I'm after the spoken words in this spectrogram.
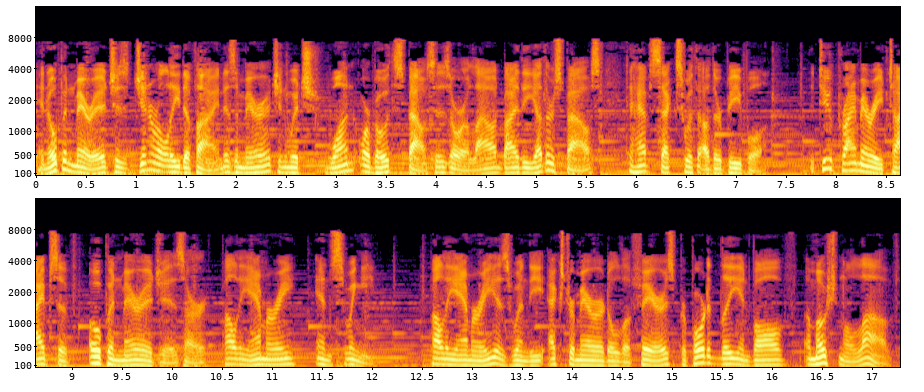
An open marriage is generally defined as a marriage in which one or both spouses are allowed by the other spouse to have sex with other people. The two primary types of open marriages are polyamory and swinging. Polyamory is when the extramarital affairs purportedly involve emotional love.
